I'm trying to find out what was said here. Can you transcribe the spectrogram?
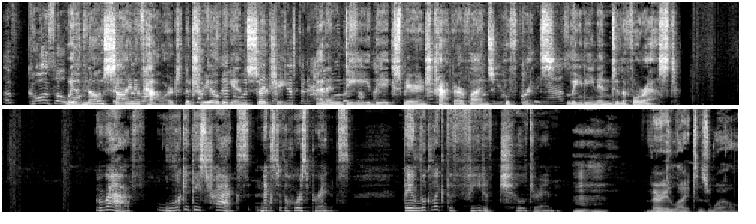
Of course I'll With no sign of Howard, the trio begins searching, an and indeed the experienced tracker finds hoofprints leading into the forest. Raph, look at these tracks next to the horse prints. They look like the feet of children. Mm-hmm. Very light as well.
